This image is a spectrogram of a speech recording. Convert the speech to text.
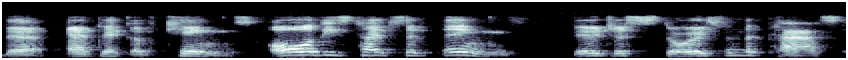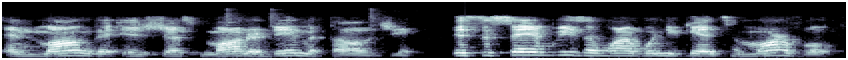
the Epic of Kings, all these types of things. They're just stories from the past, and manga is just modern day mythology. It's the same reason why when you get into Marvel,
